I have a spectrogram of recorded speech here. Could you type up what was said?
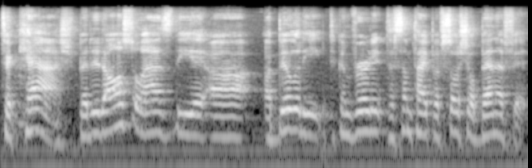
to cash, but it also has the uh, ability to convert it to some type of social benefit.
